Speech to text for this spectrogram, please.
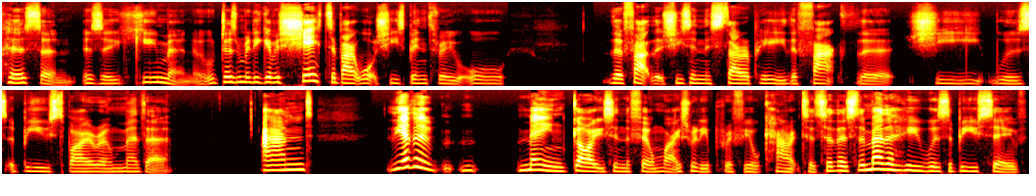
person, as a human, or doesn't really give a shit about what she's been through or the fact that she's in this therapy, the fact that she was abused by her own mother. And the other main guys in the film, were really a peripheral character. So there's the mother who was abusive,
